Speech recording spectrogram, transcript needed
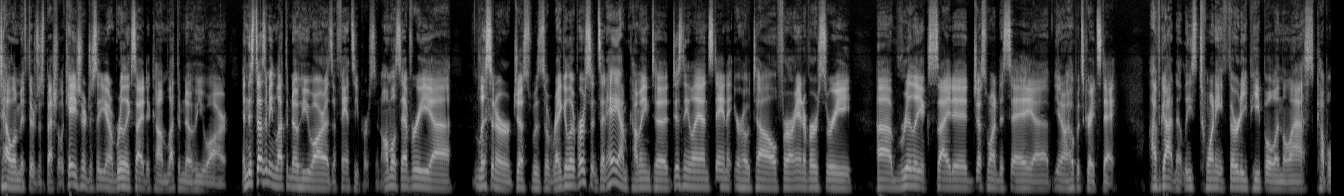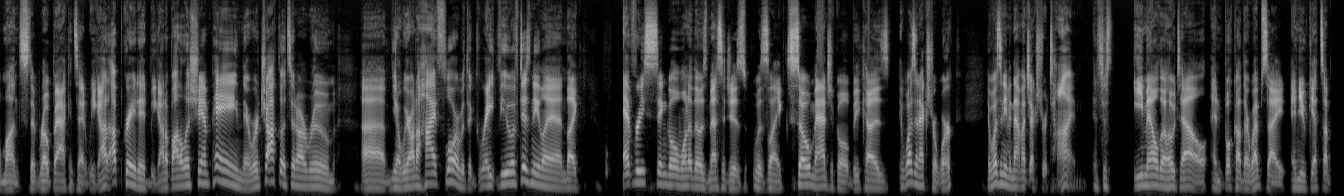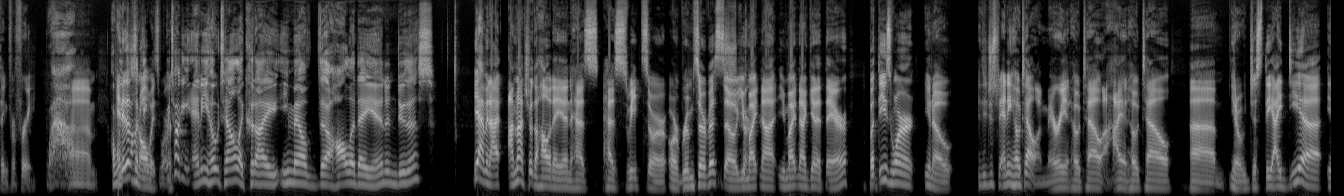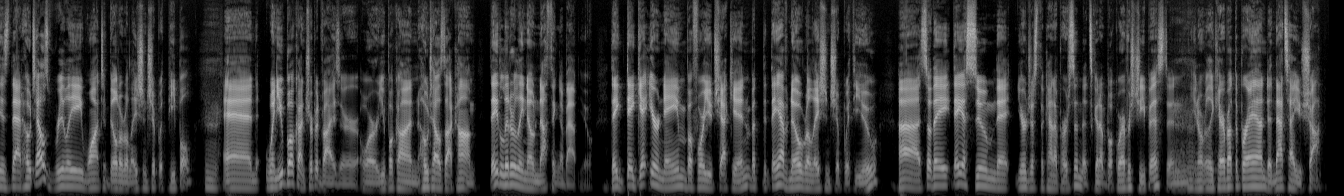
tell them if there's a special occasion or just say, you know, I'm really excited to come. Let them know who you are. And this doesn't mean let them know who you are as a fancy person. Almost every uh, listener just was a regular person, said, Hey, I'm coming to Disneyland, staying at your hotel for our anniversary. Uh, really excited. Just wanted to say, uh, you know, I hope it's a great stay. I've gotten at least 20, 30 people in the last couple months that wrote back and said, We got upgraded. We got a bottle of champagne. There were chocolates in our room. Uh, you know, we were on a high floor with a great view of Disneyland. Like, every single one of those messages was like so magical because it wasn't extra work. It wasn't even that much extra time. It's just email the hotel and book on their website and you get something for free. Wow. Um, and it doesn't talking- always Are we work. talking any hotel? Like, could I email the Holiday Inn and do this? yeah, I mean, I, I'm not sure the Holiday Inn has has suites or or room service, so you might not you might not get it there. But these weren't, you know, just any hotel, a Marriott hotel, a Hyatt hotel. Um, you know, just the idea is that hotels really want to build a relationship with people. Hmm. And when you book on TripAdvisor or you book on hotels.com, they literally know nothing about you. They they get your name before you check in, but they have no relationship with you. Uh, so they they assume that you're just the kind of person that's going to book wherever's cheapest, and Mhm. you don't really care about the brand, and that's how you shop.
